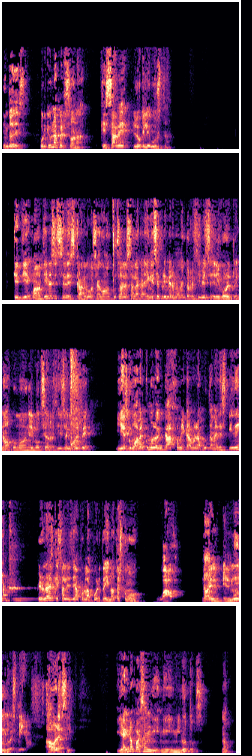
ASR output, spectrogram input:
Entonces, ¿por qué una persona que sabe lo que le gusta, que tie- cuando tienes ese descargo, o sea, cuando tú sales a la calle, en ese primer momento recibes el golpe, ¿no? Como en el boxeo, recibes el golpe y es como a ver cómo lo encajo, me cago en la puta, me despiden, pero una vez que sales ya por la puerta y notas como, wow, no, el, el mundo es mío, ahora sí. Y ahí no pasan ni, ni minutos, ¿no?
